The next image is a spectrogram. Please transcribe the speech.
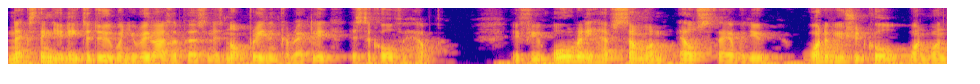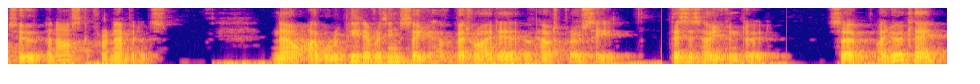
Next thing you need to do when you realize the person is not breathing correctly is to call for help. If you already have someone else there with you, one of you should call 112 and ask for an ambulance. Now I will repeat everything so you have a better idea of how to proceed. This is how you can do it. Sir, are you okay?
